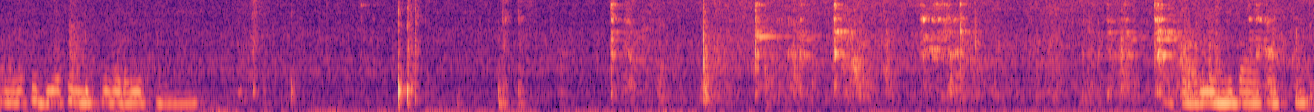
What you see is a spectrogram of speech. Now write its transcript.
అలాగే కొద్దిగా పెళ్ళిప్పు కూడా వేసుకున్నాను ఒకసారి ఎన్ని బాగా కలుపుకుంది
